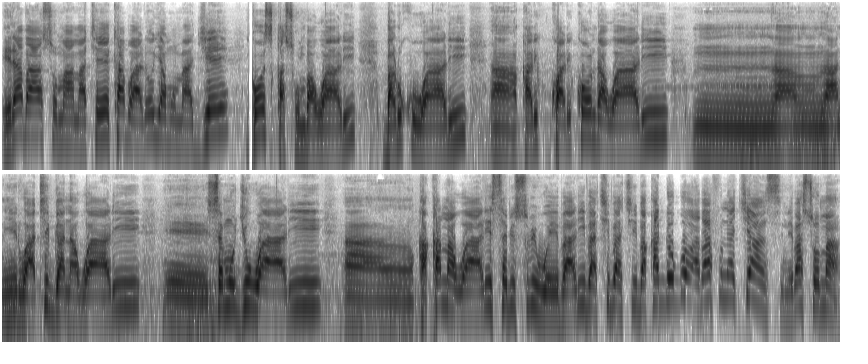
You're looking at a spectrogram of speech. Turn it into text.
era basoma amateeka bwalioya mu maje kosi kasumba waali baluku waali uh, kalikonda waali mm, nani lwatigana waali e, semuju waali uh, kakama waali sebisubi weebali baki baki bakaddogo abafuna chance ne basoma.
